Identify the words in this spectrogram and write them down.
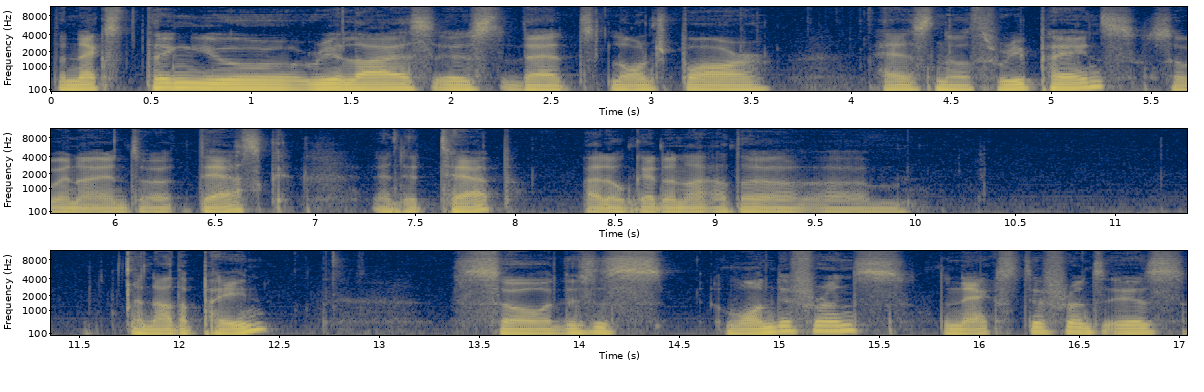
the next thing you realize is that launch bar has no three panes. So when I enter desk and hit tab, I don't get another um, another pane. So this is one difference. The next difference is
